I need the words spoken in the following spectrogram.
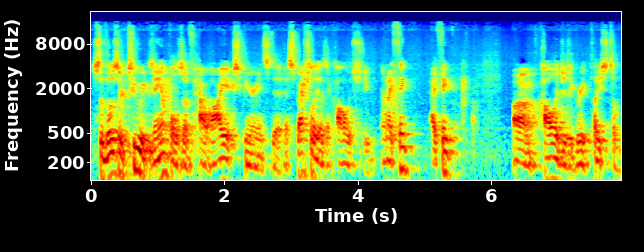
so those are two examples of how I experienced it, especially as a college student. And I think I think um, college is a great place to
